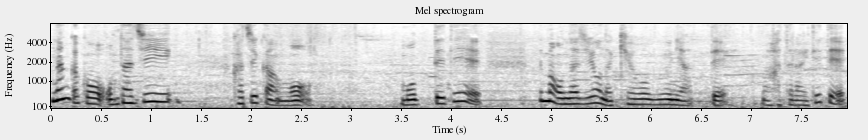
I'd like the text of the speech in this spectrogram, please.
なんかこう同じ価値観を持っててで、まあ、同じような境遇にあって、まあ、働いてて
